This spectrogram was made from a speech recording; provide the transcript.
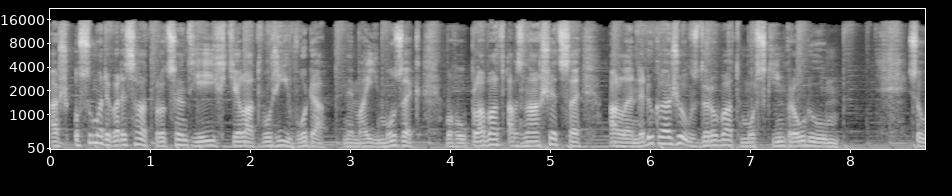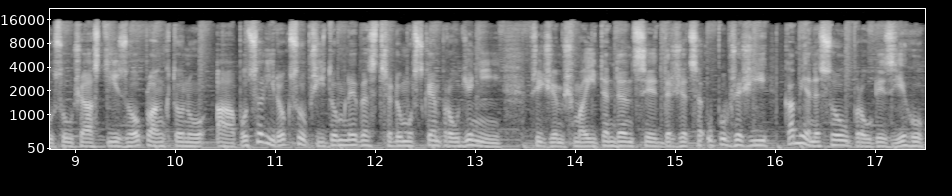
Až 98% jejich těla tvoří voda, nemají mozek, mohou plavat a vznášet se, ale nedokážou vzdorovat mořským proudům. Jsou součástí zooplanktonu a po celý rok jsou přítomny ve středomořském proudění, přičemž mají tendenci držet se u pobřeží, kam je nesou proudy z jihu.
